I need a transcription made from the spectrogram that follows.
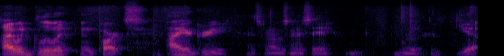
I would glue it in parts. I agree. That's what I was gonna say. Because Yeah.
